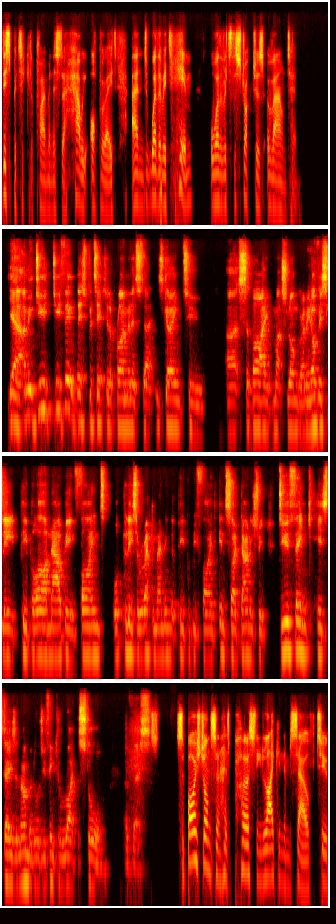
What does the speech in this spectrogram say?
this particular prime minister, how he operates, and whether it's him or whether it's the structures around him. Yeah, I mean, do you do you think this particular prime minister is going to uh, survive much longer? I mean, obviously, people are now being fined, or police are recommending that people be fined inside Downing Street. Do you think his days are numbered, or do you think he'll ride the storm of this? So Boris Johnson has personally likened himself to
